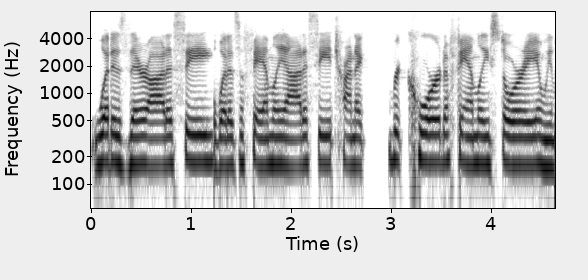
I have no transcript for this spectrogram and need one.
what is their Odyssey? What is a family Odyssey? Trying to record a family story. And we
